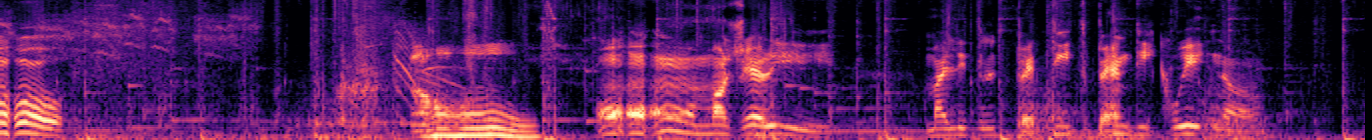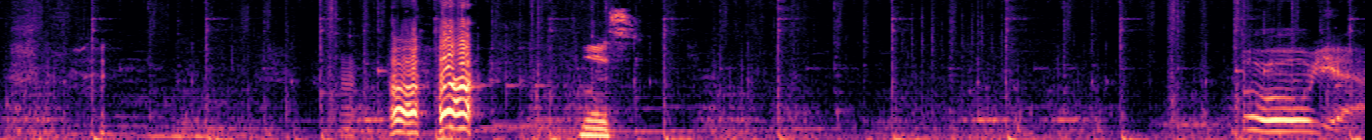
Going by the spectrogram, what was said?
Oh, oh, oh. Oh. Oh, oh, oh, mon chéri. My little petite bandicoot. No. Nice. Oh, yeah.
